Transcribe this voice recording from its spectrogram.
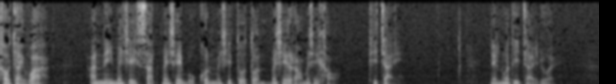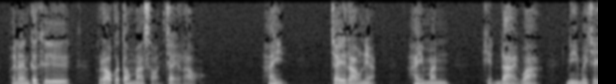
เข้าใจว่า อันนี้ไม่ใช่สัตว์ไม่ใช่บุคคล ไม่ใช่ตัวตน ไม่ใช่เราไม่ใช่เขาที่ใจ เน้นว่าที่ใจด้วย เพราะนั้นก็คือเราก็ต้องมาสอนใจเรา ให้ใจเราเนี่ยให้มันเห็นได้ว่านี่ไม่ใช่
